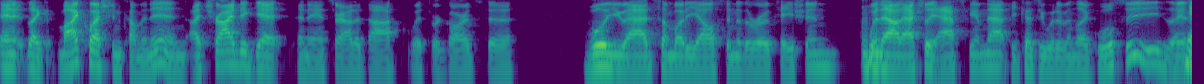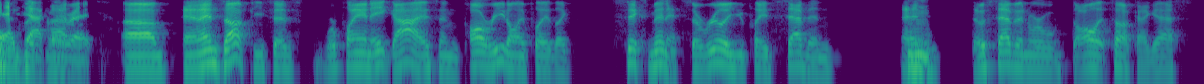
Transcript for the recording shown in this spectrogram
and it, like my question coming in, I tried to get an answer out of Doc with regards to, will you add somebody else into the rotation? Mhm. Without actually asking him that, because he would have been like, "We'll see." Like, Yeah, just like exactly right. Um, and ends up, he says, we're playing eight guys, and Paul Reed only played like six minutes. So really, you played seven, and Mm-hmm. Those seven were all it took, I guess.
